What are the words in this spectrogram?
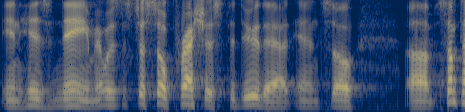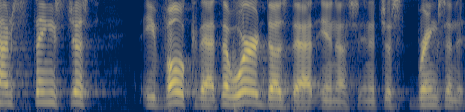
in his name. It was just so precious to do that. And so uh, sometimes things just evoke that. The Word does that in us, and it just brings an,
